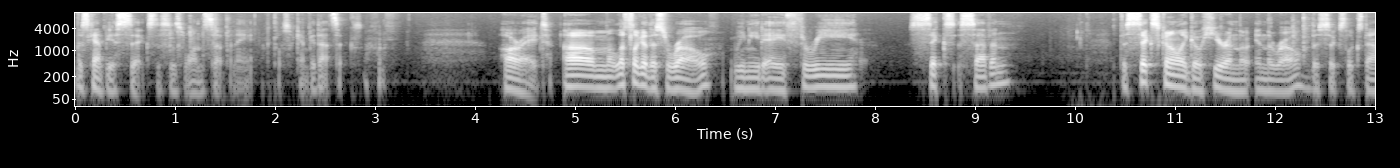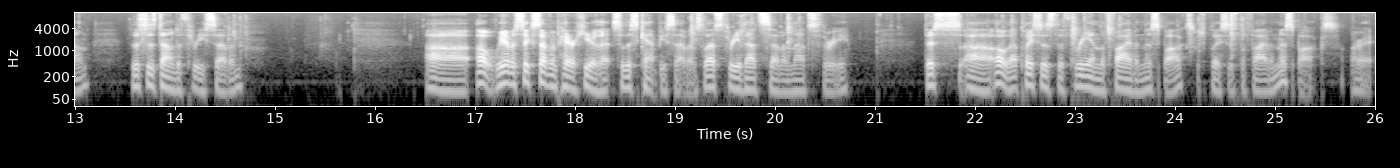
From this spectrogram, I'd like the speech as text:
This can't be a six. This is one, seven, eight. It also can't be that six. All right. Um, let's look at this row. We need a three, six, seven. The six can only go here in the in the row. The six looks down. This is down to three, seven. Uh, oh, we have a six, seven pair here. That so this can't be seven. So that's three. That's seven. That's three. This uh, oh, that places the three and the five in this box, which places the five in this box. All right.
